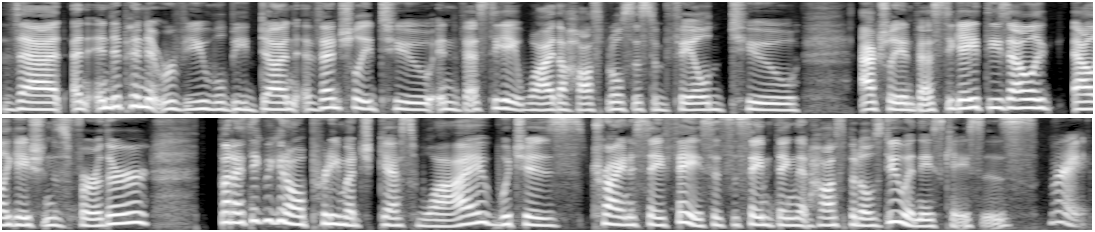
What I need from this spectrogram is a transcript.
that an independent review will be done eventually to investigate why the hospital system failed to actually investigate these alle- allegations further. But I think we can all pretty much guess why, which is trying to save face. It's the same thing that hospitals do in these cases Right.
